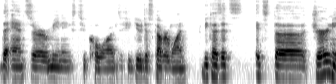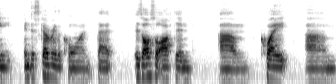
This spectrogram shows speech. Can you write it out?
the answer meanings to koans if you do discover one because it's it's the journey in discovering the koan that is also often um, quite um,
